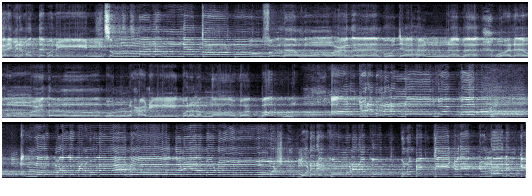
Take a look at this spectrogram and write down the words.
কারীমের মধ্যে বলেন, সুম্মা লাম ইয়াতুবু ফালাহুম আযাবু জাহান্নামা ওয়া লাহুম বলেন আল্লাহ আকবর। আর জোরে বলেন আল্লাহ আকবর। আল্লাহ রব্বুল আলমিন বলেন, ও দুনিয়ার মানুষ, মনে রেখো মনে রেখো, কোনো ব্যক্তি আলেমকে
